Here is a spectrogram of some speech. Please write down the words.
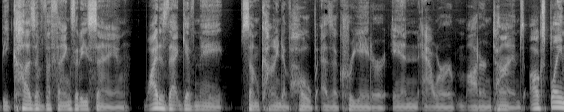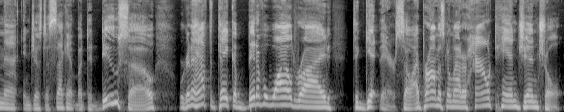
because of the things that he's saying? Why does that give me some kind of hope as a creator in our modern times. I'll explain that in just a second, but to do so, we're going to have to take a bit of a wild ride to get there. So I promise no matter how tangential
